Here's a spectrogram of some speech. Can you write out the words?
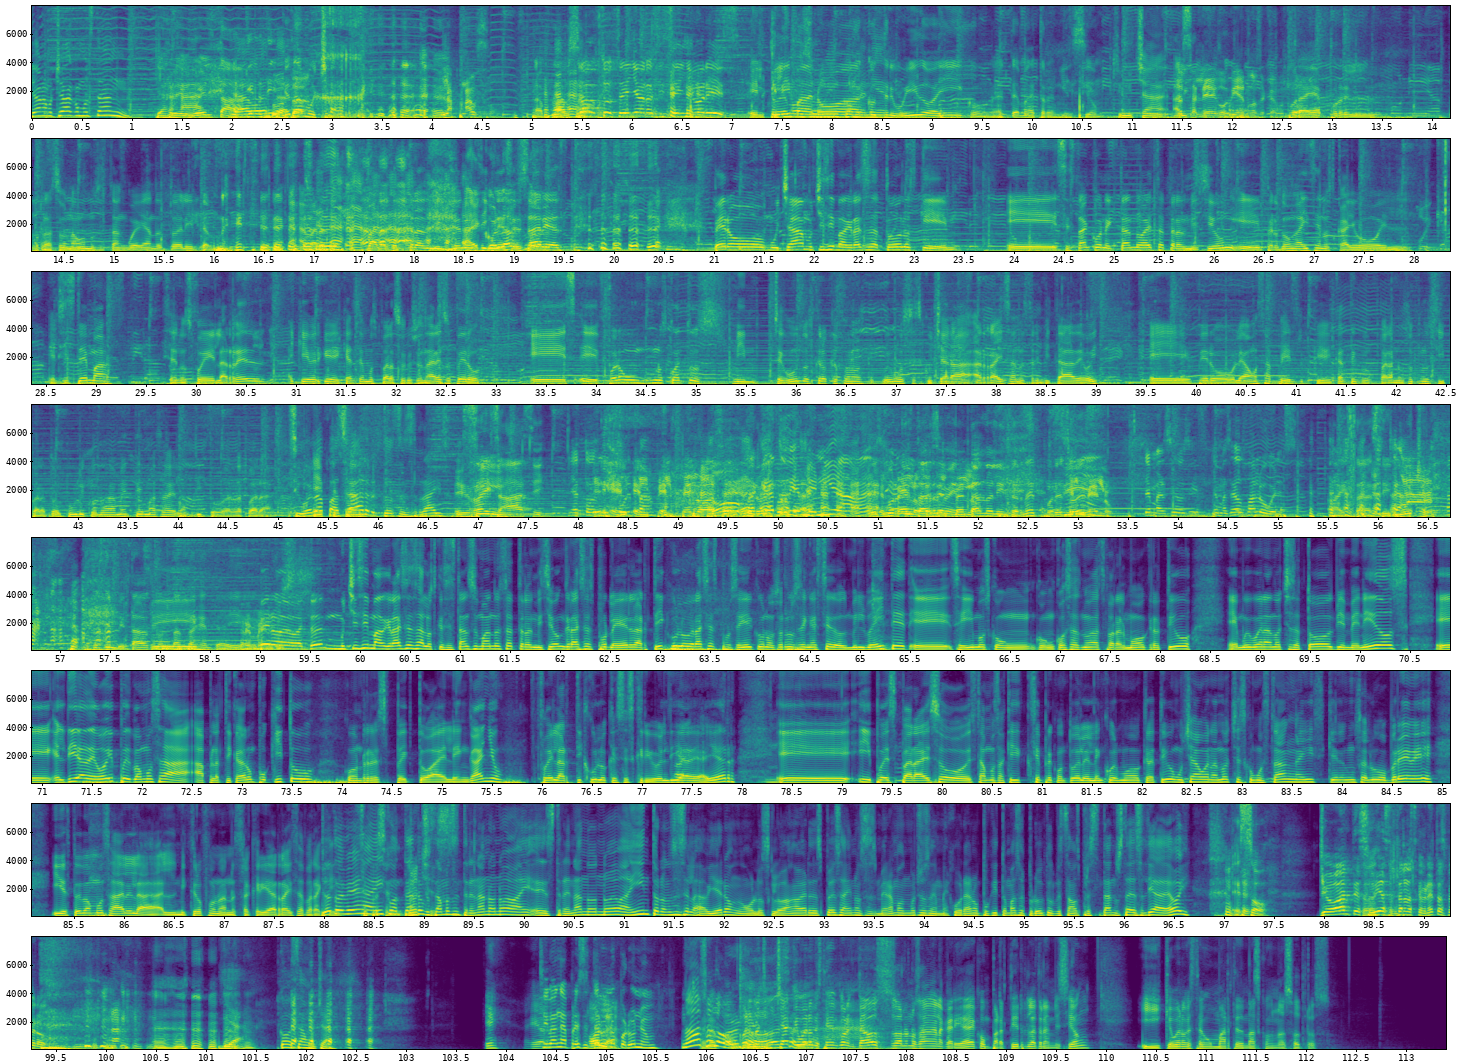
¿Qué onda, muchachos? ¿Cómo están? Ya de vuelta. ya ¿Qué onda, muchachos? El aplauso. Aplauso. Aplausos, señoras y señores. El clima un no ha contribuido ahí con el tema de transmisión. Sí, mucha. La salida de gobierno se acabó. Por allá por el. Por razón aún nos están hueveando todo el internet para, para hacer transmisiones colapso. innecesarias. Pero mucha, muchísimas gracias a todos los que eh, se están conectando a esta transmisión. Eh, perdón, ahí se nos cayó el, el sistema, se nos fue la red. Hay que ver qué, qué hacemos para solucionar eso, pero eh, fueron unos cuantos segundos, creo que fueron los que pudimos escuchar a, a Raiza, nuestra invitada de hoy. Eh, pero le vamos a pedir que canten con- para nosotros y para todo el público nuevamente más adelantito, ¿verdad? Para Si vuelve a pasar, entonces Rise. Es Sí. Raiza, ah, sí. Ya todo es El, culpa. el- el pelo hace. Acá tu bienvenida, Es el porque pelo, está es el reventando el internet, por eso Sí, el es. pelo. Demasiados, sí, demasiados followers. Ahí está, sí, mucho. Estos invitados con tanta gente ahí. Tremendo. Pero entonces, muchísimas gracias a los que se están sumando a esta transmisión. Gracias por leer el artículo. Gracias por seguir con nosotros en este 2020. Eh, seguimos con, con cosas nuevas para el modo creativo. Eh, muy buenas noches a todos. Bienvenidos. Eh, el día de hoy, pues vamos a, a platicar un poquito con respecto a el engaño. Fue el artículo que se escribió el día de ayer. Eh, y pues para eso estamos aquí siempre con todo el elenco del modo creativo. Muchas buenas noches. ¿Cómo están? Ahí, si quieren un saludo breve. Y después vamos a darle la- el micrófono a nuestra querida Raiza para Yo que también se ahí contento Noches. que estamos estrenando nueva, estrenando nueva intro. No sé si la vieron o los que lo van a ver después. Ahí nos esmeramos muchos en mejorar un poquito más el producto que estamos presentando a ustedes el día de hoy. Eso. Yo antes subía a saltar las camionetas, pero. Ya. ¿Cómo muchachos? ¿Qué? Van a presentar Hola. uno por uno. No, solo. por Bueno, uno, muchachos, qué bueno que estén conectados. Solo nos hagan la caridad de compartir la transmisión. Y qué bueno que estén un martes más con nosotros.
